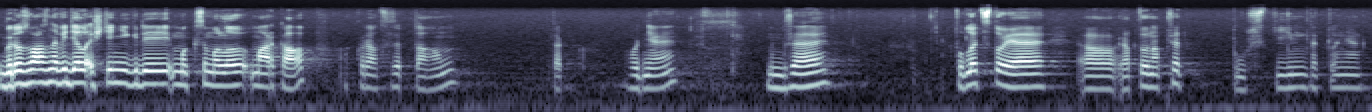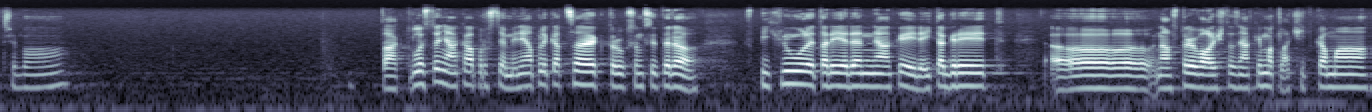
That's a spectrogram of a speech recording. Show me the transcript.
Kdo z vás neviděl ještě nikdy XML markup? Akorát se zeptám. Tak hodně. Dobře. Tohle je, uh, já to napřed pustím takhle nějak třeba. Tak, tohle je nějaká prostě mini aplikace, kterou jsem si teda vpíchnul. Je tady jeden nějaký data grid, uh, nástrojová lišta s nějakýma tlačítkama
